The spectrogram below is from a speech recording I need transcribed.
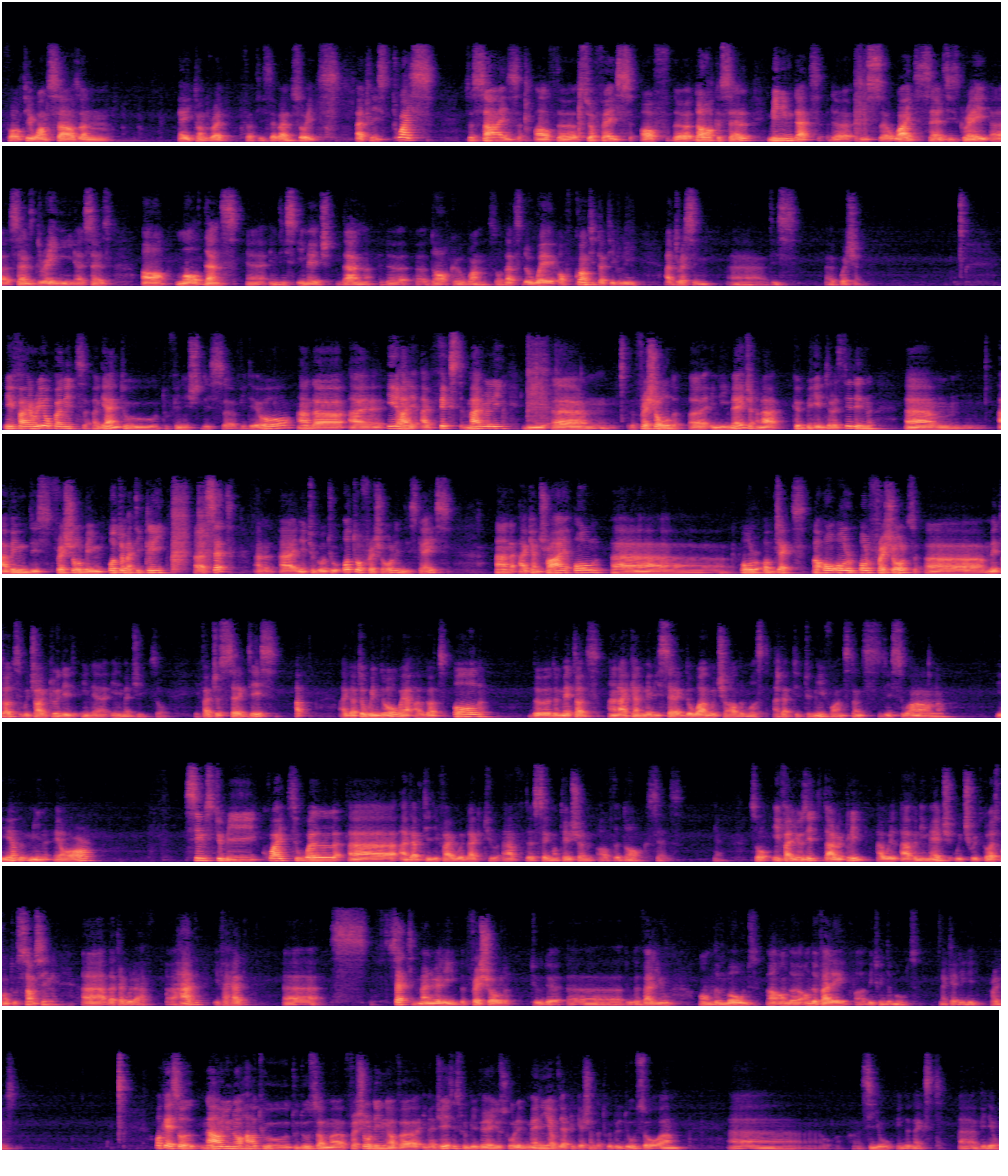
41,837 so it's at least twice the size of the surface of the dark cell meaning that the, this uh, white cells, these gray uh, cells, grainy uh, cells, are more dense uh, in this image than the uh, darker one. So that's the way of quantitatively addressing uh, this question. If I reopen it again to, to finish this video, and I, here I, I fixed manually the um, the threshold uh, in the image, and I could be interested in um, having this threshold being automatically uh, set. And I need to go to auto threshold in this case, and I can try all uh, all objects, uh, all, all, all thresholds uh, methods which are included in, uh, in ImageJ. So if I just select this, up, I got a window where I've got all the, the methods and I can maybe select the one which are the most adapted to me. For instance, this one here, the MinError, seems to be quite well uh, adapted if I would like to have the segmentation of the dark cells. Yeah. So if I use it directly, I will have an image which would correspond to something uh, that I would have uh, had if I had uh, set manually the threshold to the uh, to the value on the modes uh, on the on the valley between the modes, like I did it previously. Okay, so now you know how to, to do some uh, thresholding of uh, images. This will be very useful in many of the applications that we will do. So um, uh, see you in the next video.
